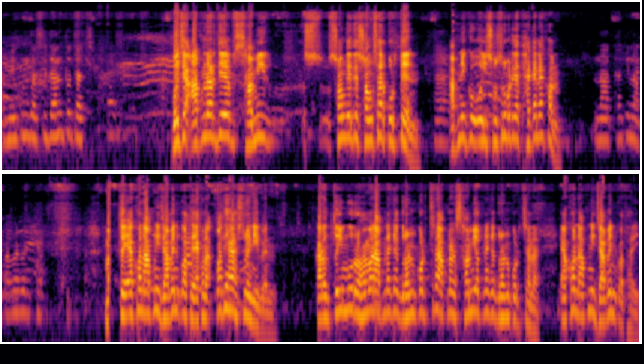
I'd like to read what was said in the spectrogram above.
আমি এখনকার সিদ্ধান্ত চাচ্ছি। বলছে আপনার যে স্বামীর সঙ্গে যে সংসার করতেন হ্যাঁ। আপনি কি ওই শ্বশুর বাড়িতে থাকেন এখন? না থাকি না বাবার বাড়ি থাকি। তো এখন আপনি যাবেন কথায়? এখন কথায় আশ্রয় নেবেন? কারণ তৈমুর রহমান আপনাকে গ্রহণ করছে না আপনার স্বামী আপনাকে গ্রহণ করছে না। এখন আপনি যাবেন কোথায়?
